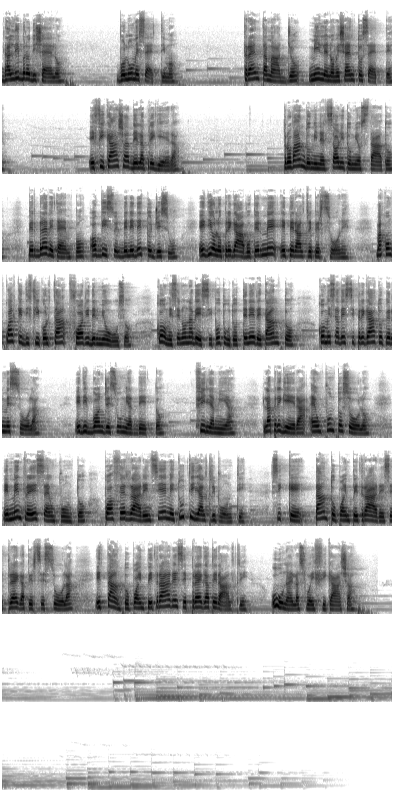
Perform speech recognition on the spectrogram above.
Dal Libro di Cielo, volume settimo, 30 maggio 1907. Efficacia della preghiera. Trovandomi nel solito mio stato, per breve tempo ho visto il benedetto Gesù ed io lo pregavo per me e per altre persone, ma con qualche difficoltà fuori del mio uso, come se non avessi potuto ottenere tanto come se avessi pregato per me sola. Ed il buon Gesù mi ha detto, Figlia mia, la preghiera è un punto solo, e mentre essa è un punto, può afferrare insieme tutti gli altri punti, sicché tanto può impetrare se prega per sé sola, e tanto può impetrare se prega per altri. Una è la sua efficacia.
